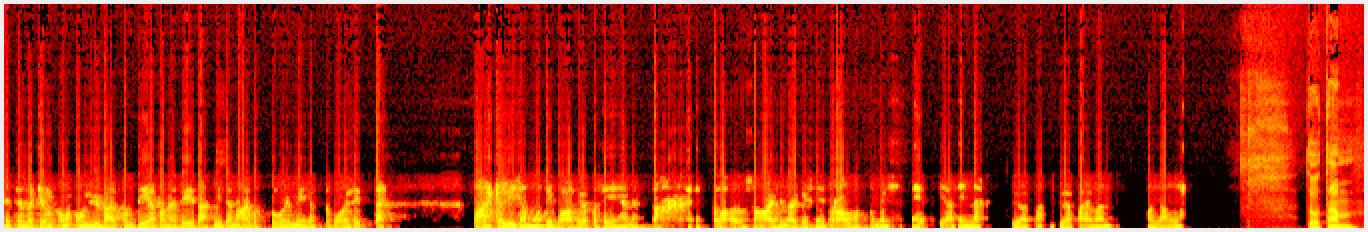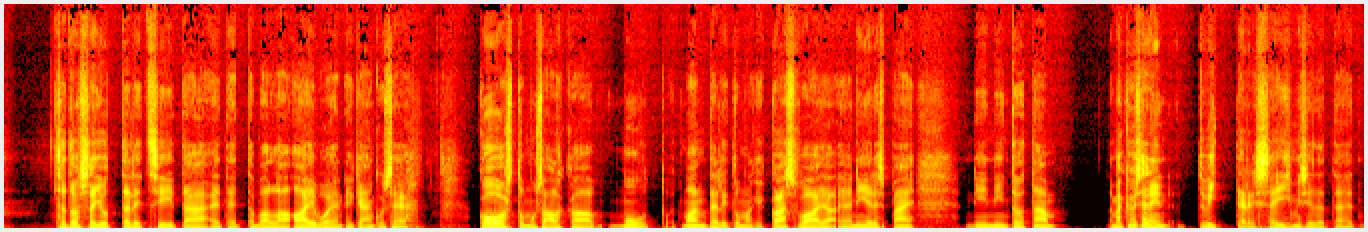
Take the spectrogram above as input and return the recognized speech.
Et sen takia on, on, on hyvä, että on tietoinen siitä, että miten aivot toimii, jotta voi sitten saa ehkä lisämotivaatiota siihen, että, että saa esimerkiksi niitä rauhoittumishetkiä sinne työpä, työpäivän ajalle. Tota, sä tuossa juttelit siitä, että, että tavallaan aivojen ikään kuin se koostumus alkaa muuttua, että mantelitumakin kasvaa ja, ja niin edespäin, niin, niin tota, mä kyselin Twitterissä ihmisiltä, että, että,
